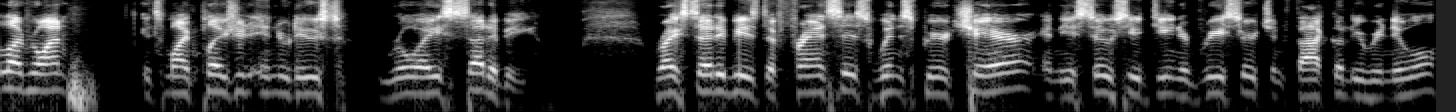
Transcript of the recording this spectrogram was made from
Hello, everyone. It's my pleasure to introduce Roy Suddaby. Roy Suddaby is the Francis Winspear Chair and the Associate Dean of Research and Faculty Renewal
